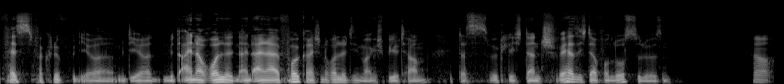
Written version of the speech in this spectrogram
fest verknüpft mit ihrer, mit ihrer, mit einer Rolle, mit einer erfolgreichen Rolle, die sie mal gespielt haben, dass es wirklich dann schwer, sich davon loszulösen. Ja.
